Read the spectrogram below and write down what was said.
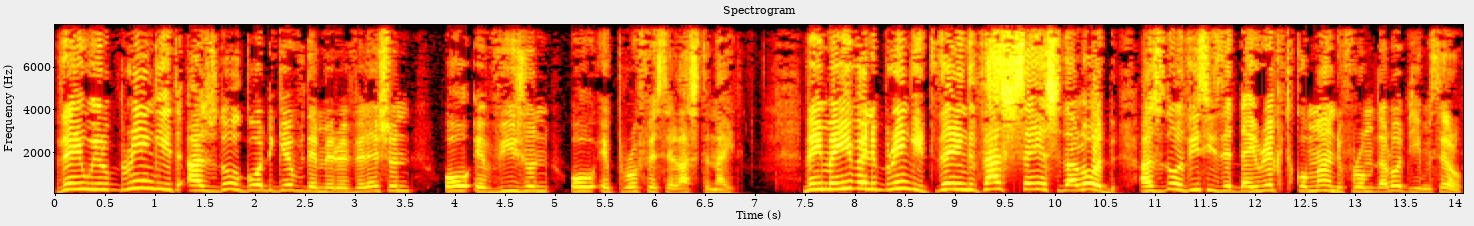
they will bring it as though God gave them a revelation or a vision or a prophecy last night. They may even bring it saying, thus says the Lord, as though this is a direct command from the Lord himself.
